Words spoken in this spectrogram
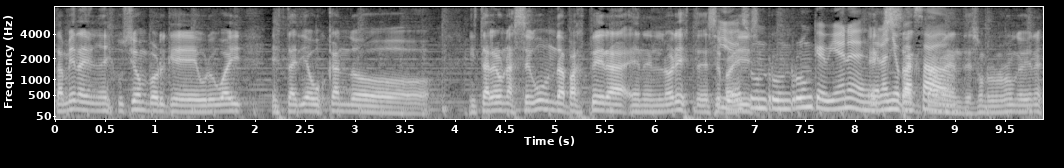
también hay una discusión porque Uruguay estaría buscando instalar una segunda pastera en el noreste de ese y país. es un run run que viene desde el año pasado. Exactamente, es un run run que viene.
